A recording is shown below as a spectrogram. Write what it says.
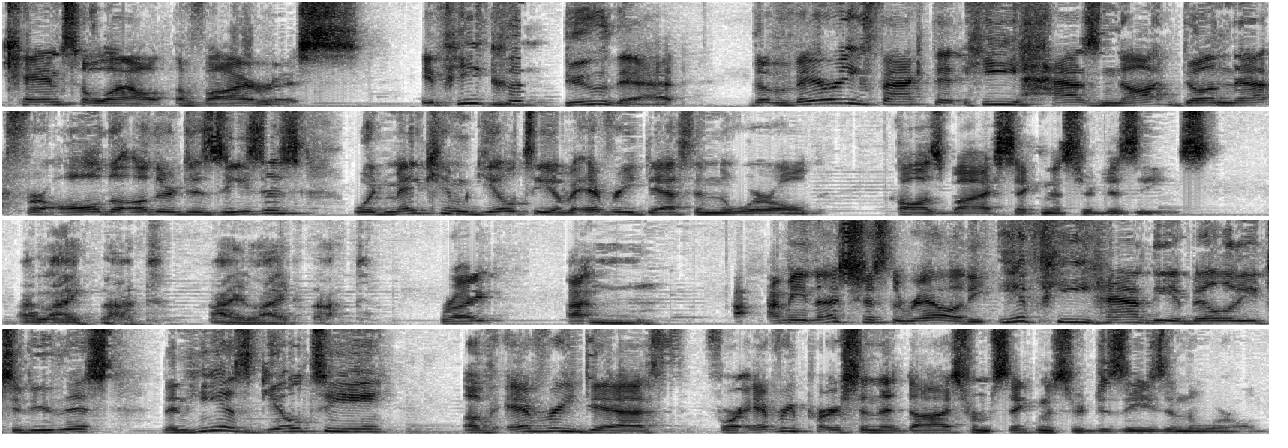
cancel out a virus, if he hmm. could do that, the very fact that he has not done that for all the other diseases would make him guilty of every death in the world caused by sickness or disease. I like that. I like that. Right? I, Mm. I mean, that's just the reality. If he had the ability to do this, then he is guilty of every death for every person that dies from sickness or disease in the world.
